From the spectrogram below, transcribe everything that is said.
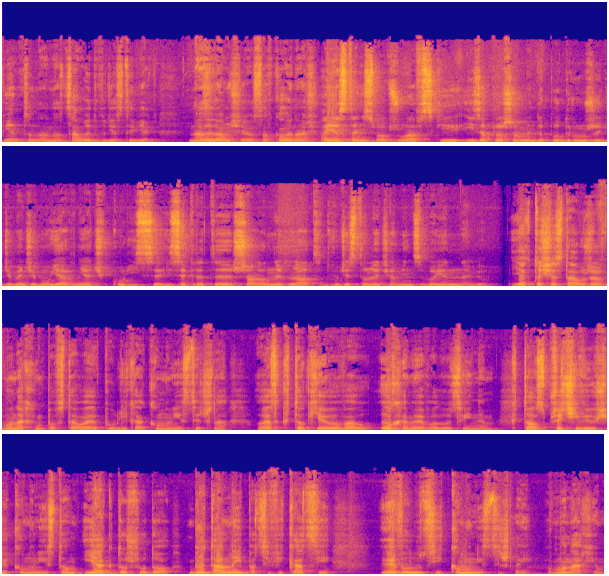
piętno na, na cały XX wiek. Nazywam się Jarosław Kornaś. A ja Stanisław Żuławski i zapraszamy do podróży, gdzie będziemy ujawniać kulisy i sekrety szalonych lat dwudziestolecia międzywojennego. Jak to się stało, że w Monachium powstała Republika Komunistyczna oraz kto kierował ruchem rewolucyjnym? Kto sprzeciwił się komunistom i jak doszło do brutalnej pacyfikacji rewolucji komunistycznej w Monachium?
